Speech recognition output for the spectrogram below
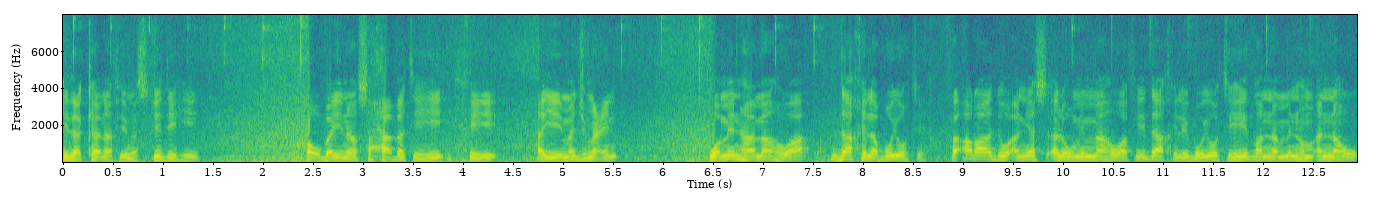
إذا كان في مسجده أو بين صحابته في أي مجمع ومنها ما هو داخل بيوته. فأرادوا أن يسألوا مما هو في داخل بيوته ظنا منهم أنه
